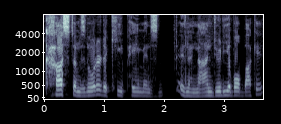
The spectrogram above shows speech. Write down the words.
customs, in order to keep payments in a non-dutiable bucket,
